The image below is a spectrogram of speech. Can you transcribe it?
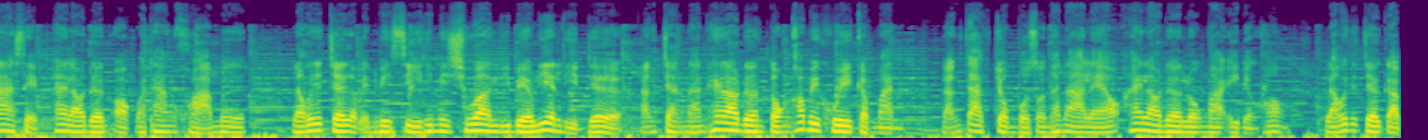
นาเสร็จให้เราเดินออกมาทางขวามือเราก็จะเจอกับ NPC ที่มีชื่อว่า Rebellion Leader หลังจากนั้นให้เราเดินตรงเข้าไปคุยกับมัน หลังจากจบบทสนทนาแล้วให้เราเดินลงมาอีกหนึ่งห้อง เราก็จะเจอกับ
